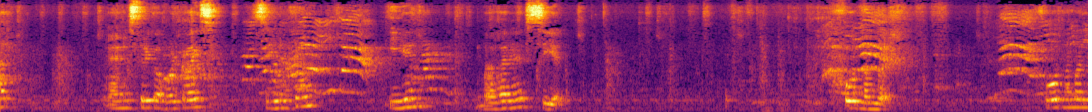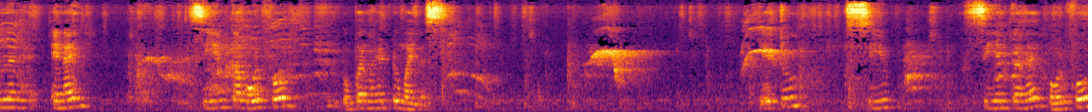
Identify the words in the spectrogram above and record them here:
R N S three का whole twice C L two E N बाहर है C L four number four number हैं एन आई सी एम का होल फोर ऊपर में है टू माइनस के two C U C N का है होल फोर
